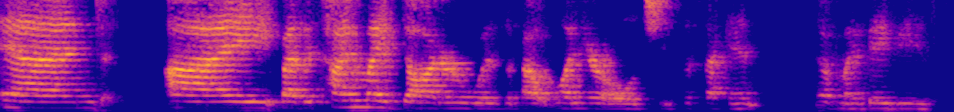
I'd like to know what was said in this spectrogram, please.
and I, by the time my daughter was about one year old, she's the second of my babies,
